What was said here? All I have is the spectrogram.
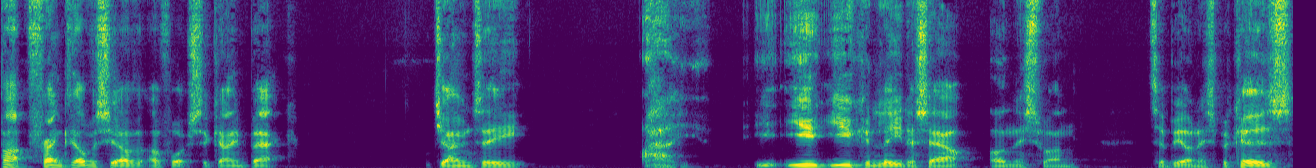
but frankly, obviously, I've, I've watched the game back. Jonesy, I, you you can lead us out on this one, to be honest, because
